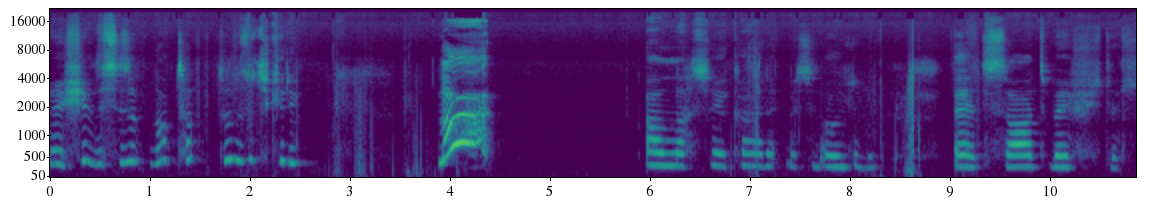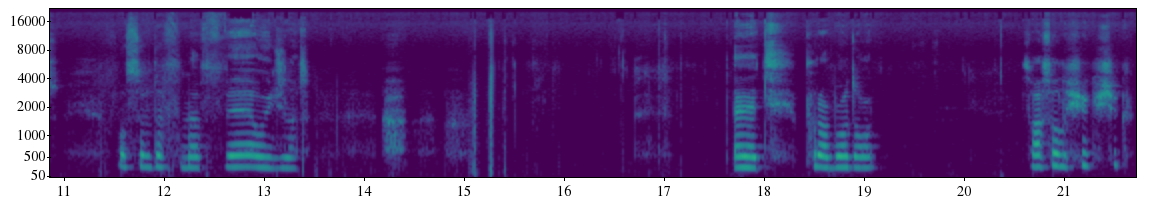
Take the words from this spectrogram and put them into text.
Ve şimdi sizin nokta noktanızı tüküreyim. Lan! Allah seni kahretmesin öldü mü? Evet saat 5'tir. O sırada FNAF ve oyuncular. Evet Promodon. Sağ sol ışık ışık.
